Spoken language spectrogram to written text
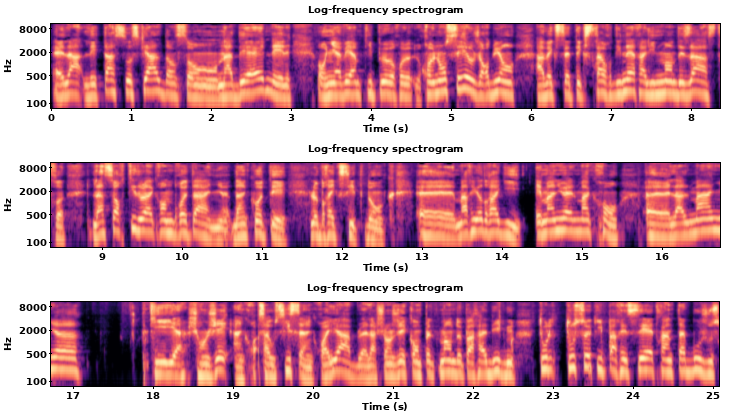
elle a l'État social dans son ADN et on y avait un petit peu re- renoncé. Aujourd'hui, avec cet extraordinaire alignement des astres, la sortie de la Grande-Bretagne d'un côté, le Brexit donc, euh, Mario Draghi, Emmanuel Macron, euh, l'Allemagne euh, qui a changé, ça aussi c'est incroyable, elle a changé complètement de paradigme. Tout, tout ce qui paraissait être un tabou jus-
